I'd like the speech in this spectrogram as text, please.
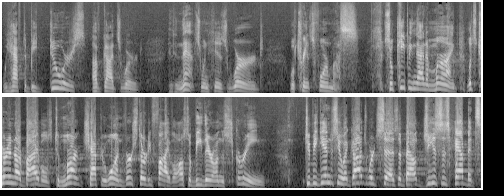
We have to be doers of God's word. And then that's when his word will transform us. So, keeping that in mind, let's turn in our Bibles to Mark chapter 1, verse 35. It'll also be there on the screen to begin to see what God's word says about Jesus' habits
